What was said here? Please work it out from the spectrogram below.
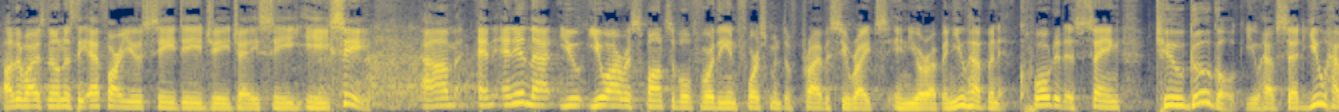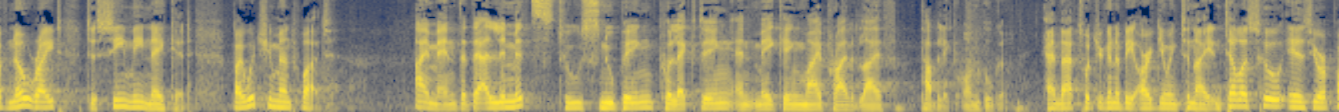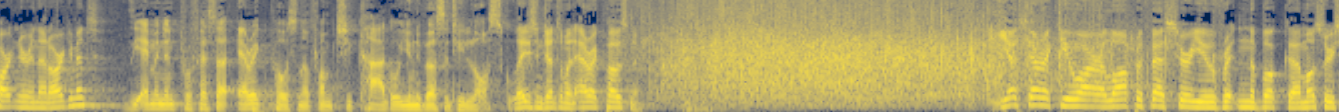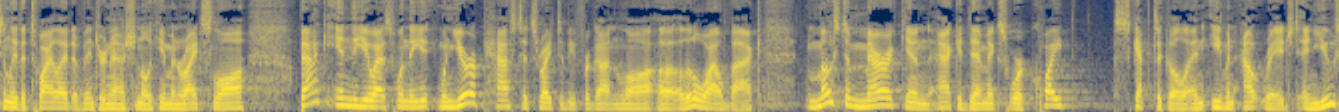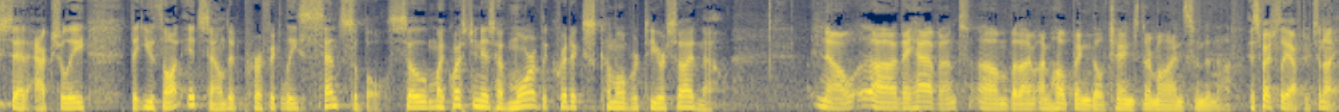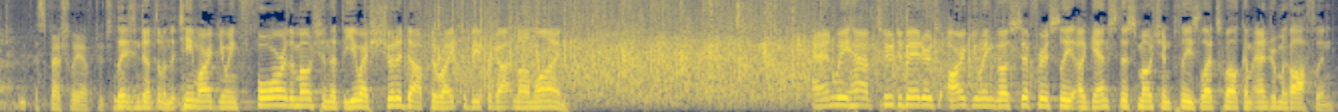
otherwise known as the FRUCDGJCEC. Um, and, and in that, you, you are responsible for the enforcement of privacy rights in Europe, and you have been quoted as saying to Google, you have said, You have no right to see me naked. By which you meant what? I meant that there are limits to snooping, collecting, and making my private life public on Google. And that's what you're going to be arguing tonight. And tell us who is your partner in that argument? The eminent professor Eric Posner from Chicago University Law School. Ladies and gentlemen, Eric Posner. Yes, Eric, you are a law professor. You've written the book, uh, most recently, The Twilight of International Human Rights Law. Back in the U.S., when, the, when Europe passed its right to be forgotten law uh, a little while back, most American academics were quite skeptical and even outraged. And you said, actually, that you thought it sounded perfectly sensible. So, my question is have more of the critics come over to your side now? No, uh, they haven't, um, but I'm, I'm, hoping they'll change their minds soon enough. Especially after tonight. Especially after tonight. Ladies and gentlemen, the team arguing for the motion that the U.S. should adopt the right to be forgotten online. And we have two debaters arguing vociferously against this motion. Please let's welcome Andrew McLaughlin.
